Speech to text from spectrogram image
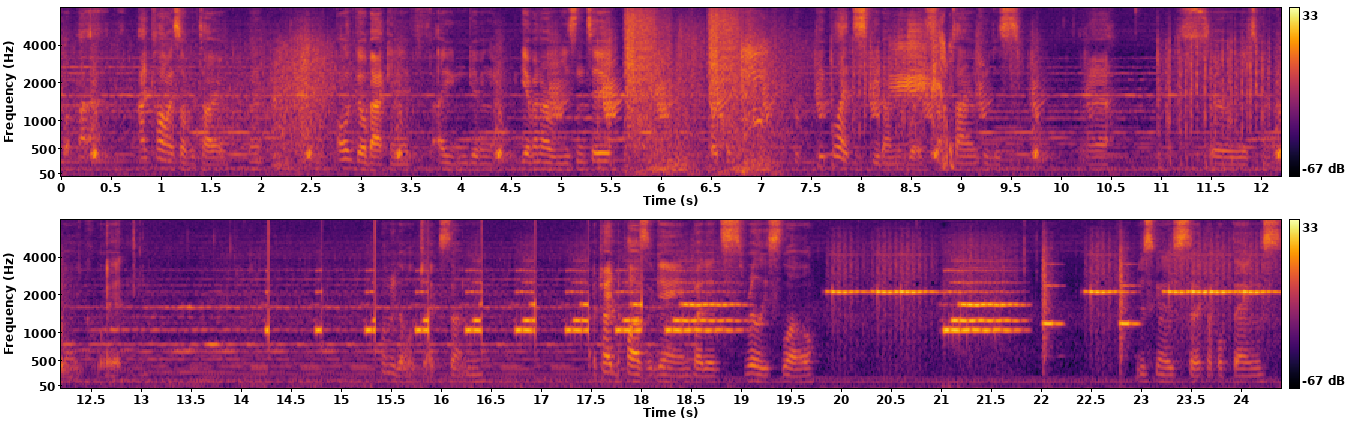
Well, I, I, call myself retired. I'll go back in if I'm giving given a reason to. But the, people like to speed on the with. Sometimes we just, yeah. So it's like quit. Let me double check something. I tried to pause the game, but it's really slow. I'm just gonna set a couple things.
